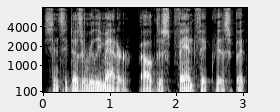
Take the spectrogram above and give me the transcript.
since it doesn't really matter, I'll just fanfic this, but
